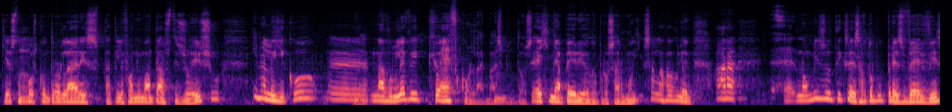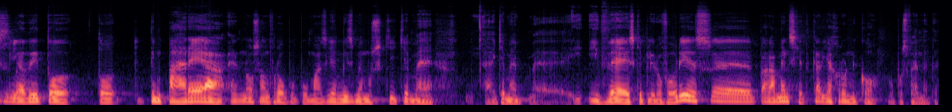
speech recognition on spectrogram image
και στο mm. πώς κοντρολάρεις τα τηλεφωνήματά σου, τη ζωή σου, είναι λογικό ε, ναι. να δουλεύει πιο εύκολα, εν πάση περιπτώσει. Έχει μια περίοδο προσαρμογής, αλλά θα δουλεύει. Άρα, ε, νομίζω ότι, ξέρεις, αυτό που πρεσβεύεις, δηλαδή το, το, την παρέα ενός ανθρώπου που μας γεμίζει με μουσική και με, ε, και με ιδέες και πληροφορίες, παραμένει σχετικά διαχρονικό, όπως φαίνεται.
